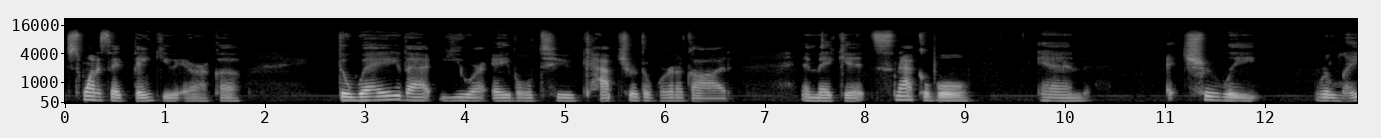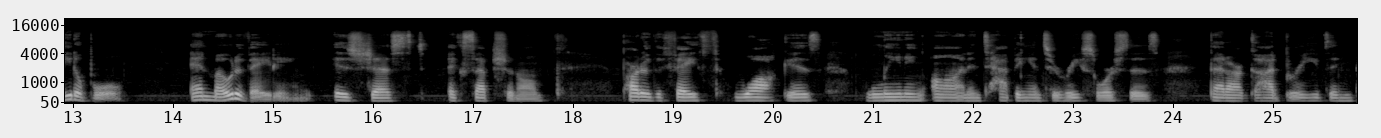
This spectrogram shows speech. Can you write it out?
Just want to say thank you, Erica. The way that you are able to capture the Word of God and make it snackable and eh, truly relatable and motivating is just exceptional part of the faith walk is leaning on and tapping into resources that are God breathed and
